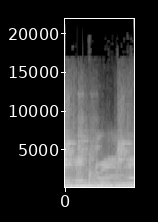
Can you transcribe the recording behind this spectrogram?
She's driving.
